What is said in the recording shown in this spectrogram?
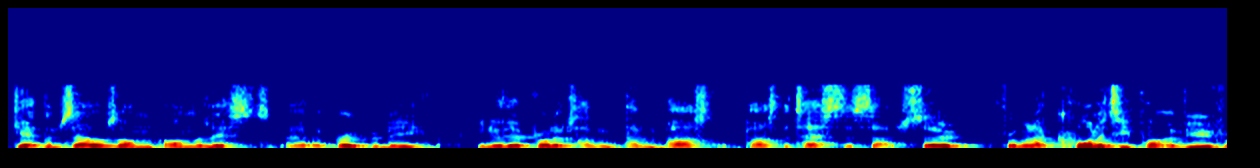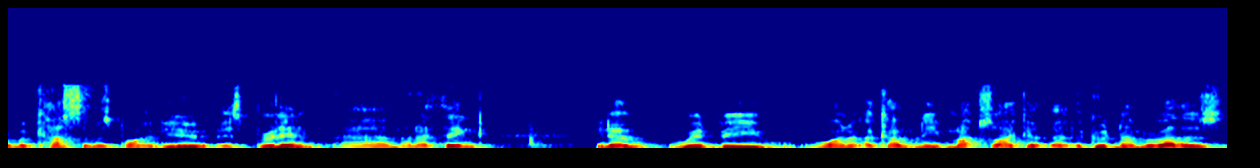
get themselves on on the list uh, appropriately. You know their products haven't haven't passed passed the test as such. So from a like quality point of view from a customer's point of view it's brilliant. Um, and i think you know, we'd be one a company much like a, a, good number of others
